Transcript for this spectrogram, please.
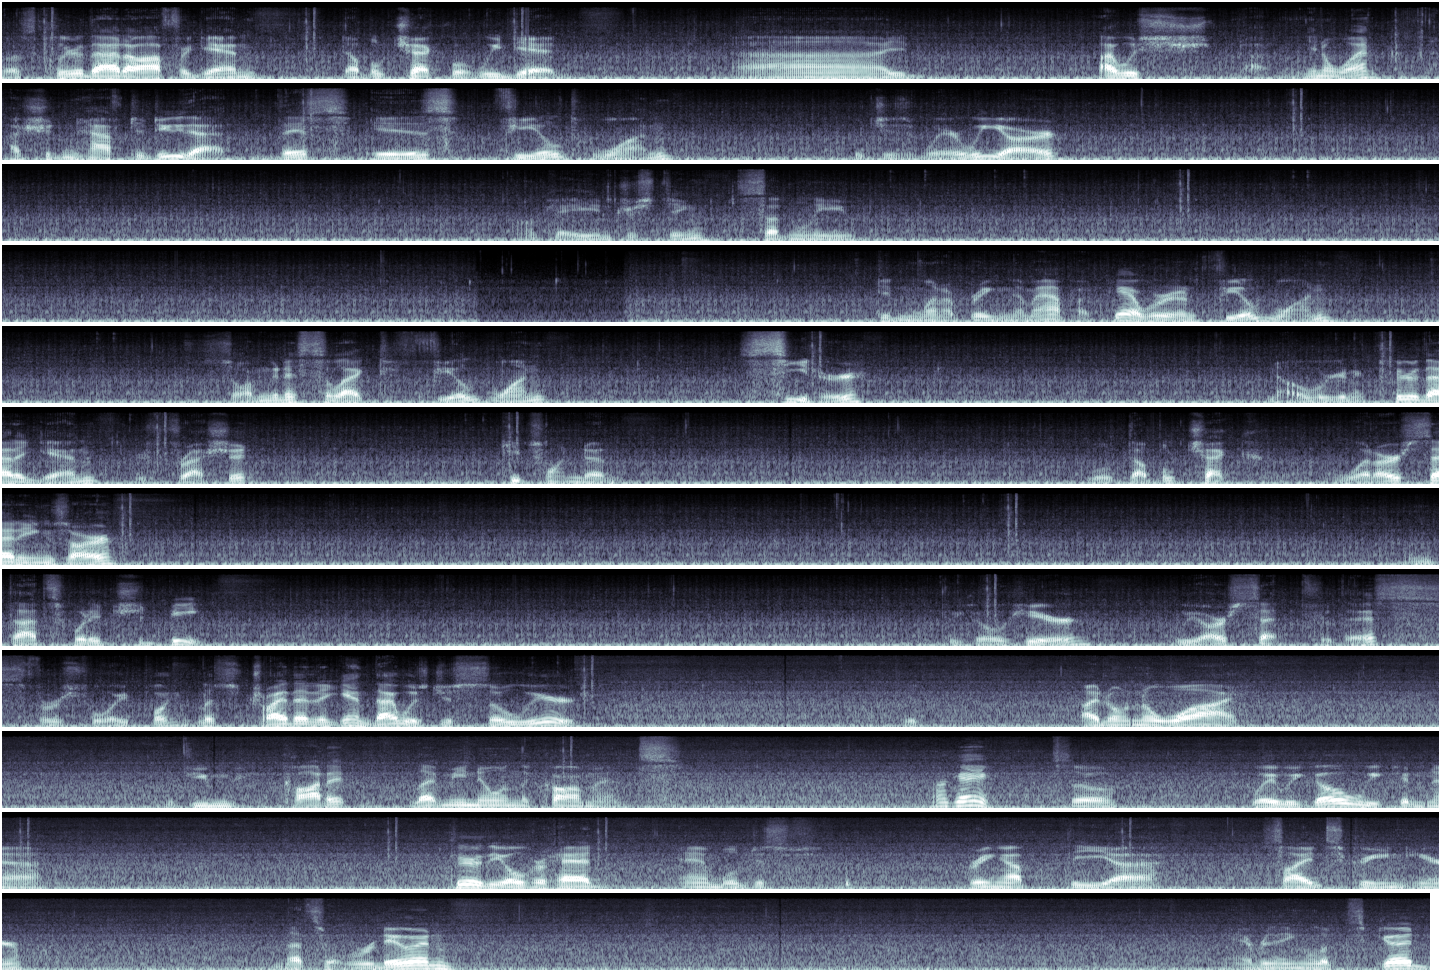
Let's clear that off again. Double check what we did. Uh, I was, you know what? I shouldn't have to do that. This is field one, which is where we are. Okay, interesting. Suddenly didn't want to bring the map up. Yeah, we're in field one. So I'm going to select field one, seeder. No, we're going to clear that again, refresh it. Keeps wanting to... We'll double check what our settings are. And that's what it should be. If we go here, we are set for this first waypoint. Let's try that again. That was just so weird. It, I don't know why. If you caught it, let me know in the comments. Okay, so away we go. We can uh, clear the overhead and we'll just bring up the uh, side screen here. And that's what we're doing. Everything looks good.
